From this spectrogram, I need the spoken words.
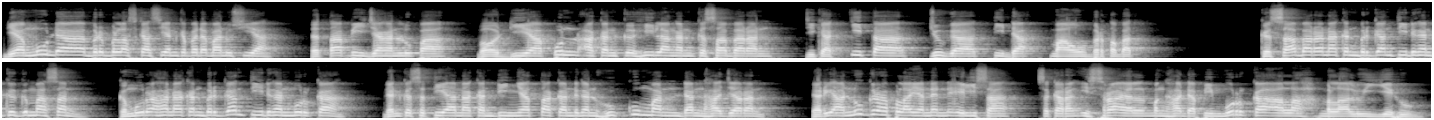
Dia mudah berbelas kasihan kepada manusia, tetapi jangan lupa bahwa dia pun akan kehilangan kesabaran jika kita juga tidak mau bertobat. Kesabaran akan berganti dengan kegemasan, kemurahan akan berganti dengan murka, dan kesetiaan akan dinyatakan dengan hukuman dan hajaran. Dari anugerah pelayanan Elisa, sekarang Israel menghadapi murka Allah melalui Yehu.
